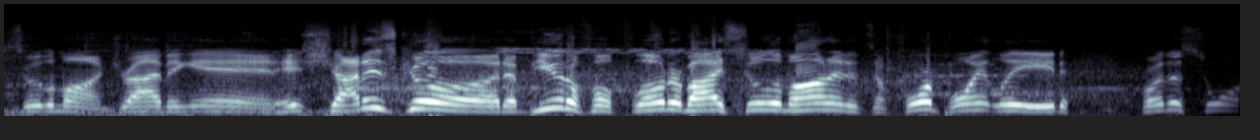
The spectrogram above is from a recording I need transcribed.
Sulaimon driving in. His shot is good. A beautiful floater by Sulaimon, and it's a four point lead for the Swarm.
